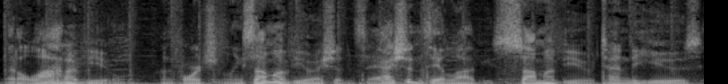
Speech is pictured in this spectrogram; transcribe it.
that a lot of you, unfortunately, some of you, I shouldn't say, I shouldn't say a lot of you, some of you tend to use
